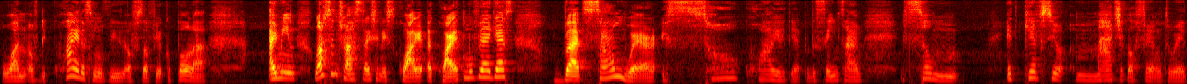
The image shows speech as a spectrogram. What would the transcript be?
one of the quietest movies of Sofia Coppola. I mean, Lost in Translation is quiet, a quiet movie, I guess, but somewhere is so quiet yet at the same time, it's so it gives you a magical feeling to it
